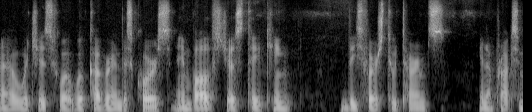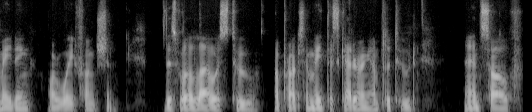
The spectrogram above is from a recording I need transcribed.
uh, which is what we'll cover in this course, involves just taking these first two terms in approximating our wave function. This will allow us to approximate the scattering amplitude and solve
